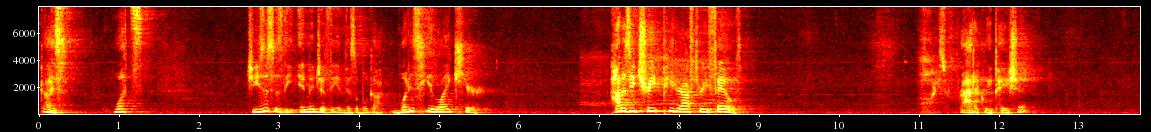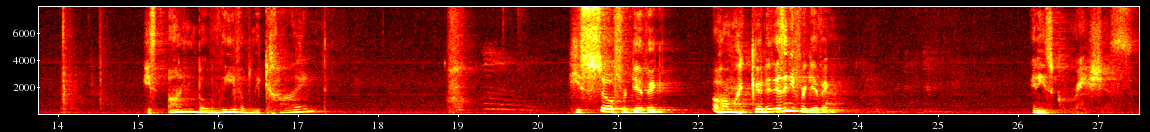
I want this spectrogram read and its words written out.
Guys, what's Jesus is the image of the invisible God. What is he like here? How does he treat Peter after he failed? Oh, he's radically patient. He's unbelievably kind. He's so forgiving. Oh my goodness, isn't he forgiving? And he's gracious.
